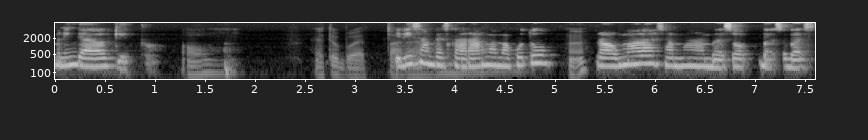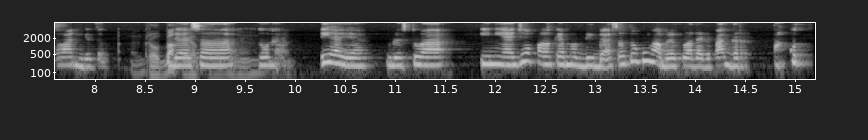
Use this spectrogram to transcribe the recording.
meninggal gitu Oh. Itu buat jadi para sampai sekarang mamaku tuh Hah? trauma lah sama bakso bakso baksoan gitu gerobak udah ya. setua iya ya udah setua ini aja kalau kayak mau beli bakso tuh aku nggak boleh keluar dari pagar takut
